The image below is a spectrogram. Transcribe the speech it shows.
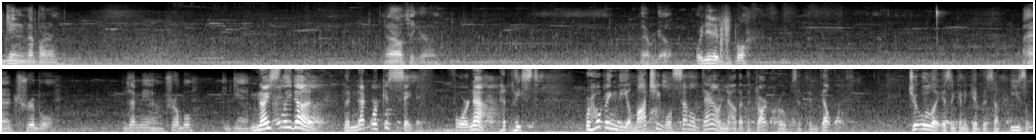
Up on him. I'll take that one. There we go. We did it, people. I had a triple. Does that mean I'm in trouble? Again. Nicely done. The network is safe. For now, at least. We're hoping the Alachi will settle down now that the dark probes have been dealt with. J'Ula isn't going to give this up easily.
